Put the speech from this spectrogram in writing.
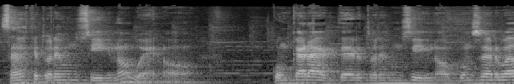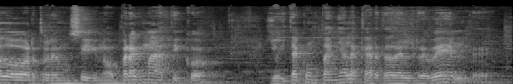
Sabes que tú eres un signo, bueno, con carácter, tú eres un signo conservador, tú eres un signo pragmático. Y hoy te acompaña la carta del rebelde.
